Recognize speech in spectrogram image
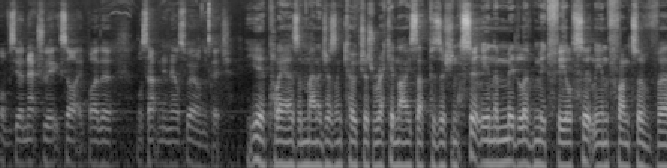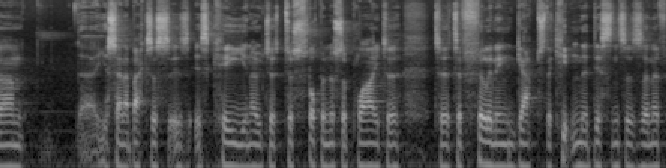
obviously are naturally excited by the what's happening elsewhere on the pitch? Yeah, players and managers and coaches recognise that position. Certainly in the middle of midfield, certainly in front of um, uh, your centre backs is, is, is key. You know, to, to stopping the supply, to, to to filling in gaps, to keeping the distances. And if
